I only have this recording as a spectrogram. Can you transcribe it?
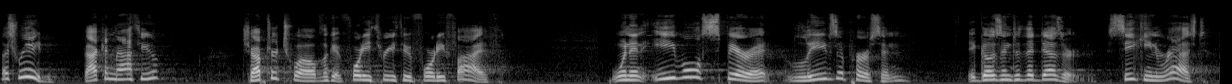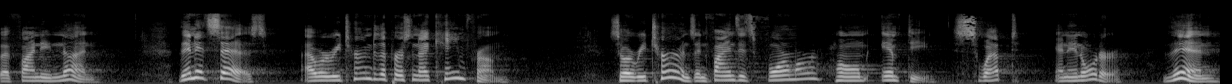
Let's read. Back in Matthew chapter 12, look at 43 through 45. When an evil spirit leaves a person, it goes into the desert, seeking rest, but finding none. Then it says, I will return to the person I came from. So it returns and finds its former home empty, swept, and in order. Then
